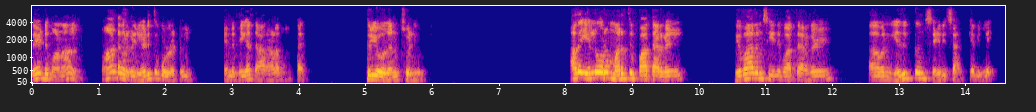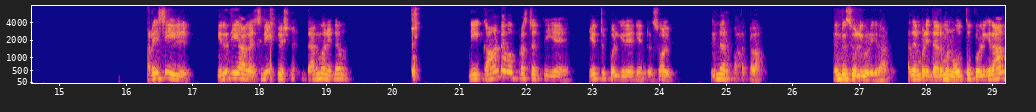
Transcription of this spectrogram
வேண்டுமானால் பாண்டவர்கள் எடுத்துக்கொள்ளட்டும் என்று மிக தாராளமாக துரியோதன் சொல்லி அதை எல்லோரும் மறுத்து பார்த்தார்கள். விவாதம் செய்து பார்த்தார்கள். அவன் எதுக்கும் சரி சாய்க்கவில்லை கடைசியில் இறுதியாக ஸ்ரீகிருஷ்ணன் தர்மனிடம் நீ காண்டவ பிரஸ்தத்தையே ஏற்றுக்கொள்கிறேன் என்று சொல். பின்னர் பார்க்கலாம் என்று சொல்லி விடுகிறான். அதன்படி தருமன் ஒத்துக்கொள்கிறான்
